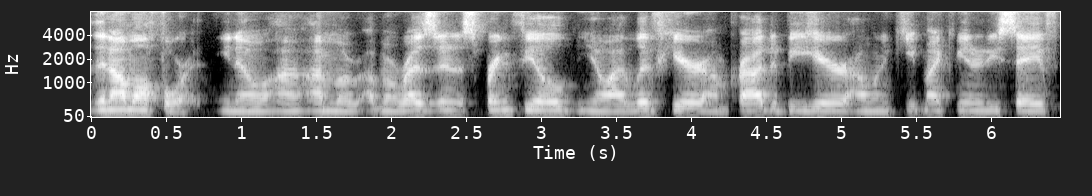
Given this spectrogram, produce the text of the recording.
then I'm all for it. You know, I, am a, I'm a resident of Springfield. You know, I live here. I'm proud to be here. I want to keep my community safe.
